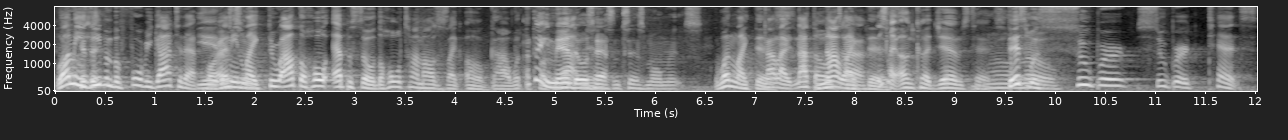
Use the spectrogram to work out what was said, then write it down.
well, I mean, 'Cause it- even before we got to that part, Yeah, I mean, true. like throughout the whole episode, the whole time I was just like, "Oh God, what the I think fuck Mando's had some tense moments. It wasn't like this. not like not the whole not time. like this. It's like uncut gems tense. this no. was super super tense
